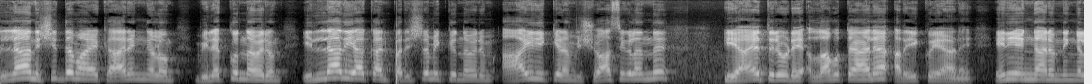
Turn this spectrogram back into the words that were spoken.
എല്ലാ നിഷിദ്ധമായ കാര്യങ്ങളും വിലക്കുന്നവരും ഇല്ലാതെയാക്കാൻ പരിശ്രമിക്കുന്നവരും ആയിരിക്കണം വിശ്വാസികളെന്ന് ഈ ആയത്തിലൂടെ അള്ളാഹുത്താല അറിയിക്കുകയാണ്. ഇനി എങ്ങാനും നിങ്ങൾ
